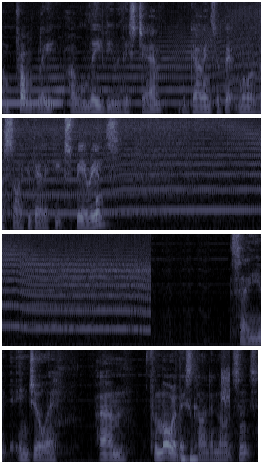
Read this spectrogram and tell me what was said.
I'm probably I will leave you with this jam. We'll go into a bit more of a psychedelic experience so you enjoy. Um, for more of this kind of nonsense,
